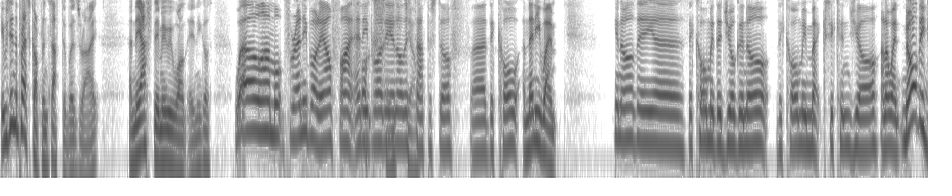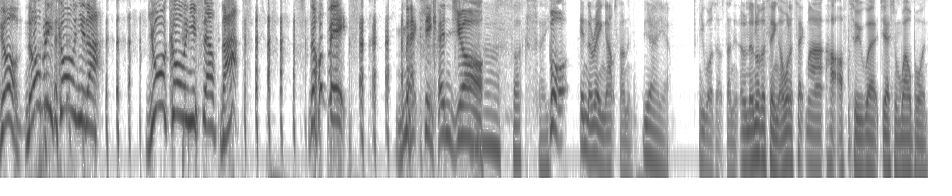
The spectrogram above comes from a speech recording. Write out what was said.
He was in the press conference afterwards, right? And they asked him who he wanted. And he goes, Well, I'm up for anybody. I'll fight anybody and all this Joe. type of stuff. Uh, they call, and then he went, You know, they uh, they call me the Juggernaut. They call me Mexican Joe. And I went, No, they don't. Nobody's calling you that. You're calling yourself that. Stop it, Mexican Joe. Oh, fuck's sake. But in the ring, outstanding. yeah, yeah. He was outstanding. And another thing, I want to take my hat off to uh, Jason Welborn.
